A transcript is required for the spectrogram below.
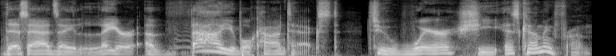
this adds a layer of valuable context to where she is coming from.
